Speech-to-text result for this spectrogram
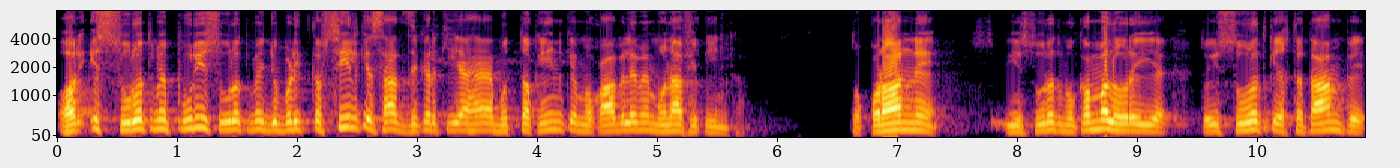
اور اس صورت میں، پوری صورت میں جو بڑی تفصیل کے ساتھ ذکر کیا ہے، متقین کے مقابلے میں منافقین کا۔ تو قرآن نے یہ صورت مکمل ہو رہی ہے، تو اس صورت کے اختتام پہ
